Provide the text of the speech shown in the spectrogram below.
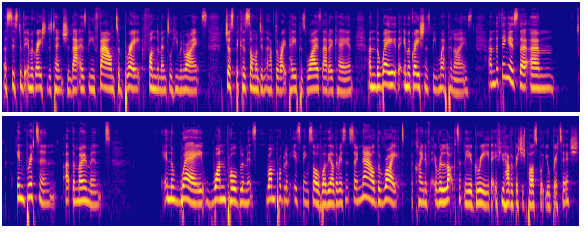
a system of immigration detention that has been found to break fundamental human rights just because someone didn't have the right papers? Why is that okay? And and the way that immigration has been weaponized. And the thing is that um, in Britain at the moment in the way one problem is one problem is being solved while the other isn't. So now the right kind of reluctantly agree that if you have a British passport, you're British.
